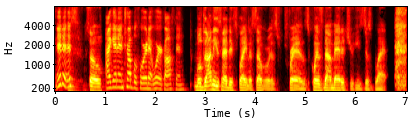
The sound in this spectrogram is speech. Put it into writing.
It is. So I get in trouble for it at work often. well, Donnie's had to explain to several of his friends, Quinn's not mad at you, he's just black.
